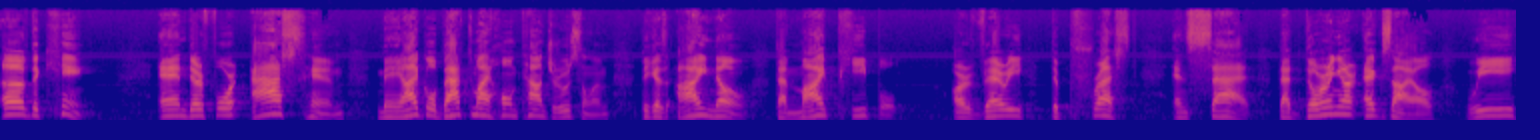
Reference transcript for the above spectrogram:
of the king and therefore asks him, May I go back to my hometown, Jerusalem, because I know that my people are very depressed and sad that during our exile, we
